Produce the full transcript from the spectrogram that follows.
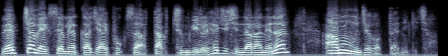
웹.xml까지 아예 복사 딱 준비를 해 주신다라면은 아무 문제가 없다는 얘기죠.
